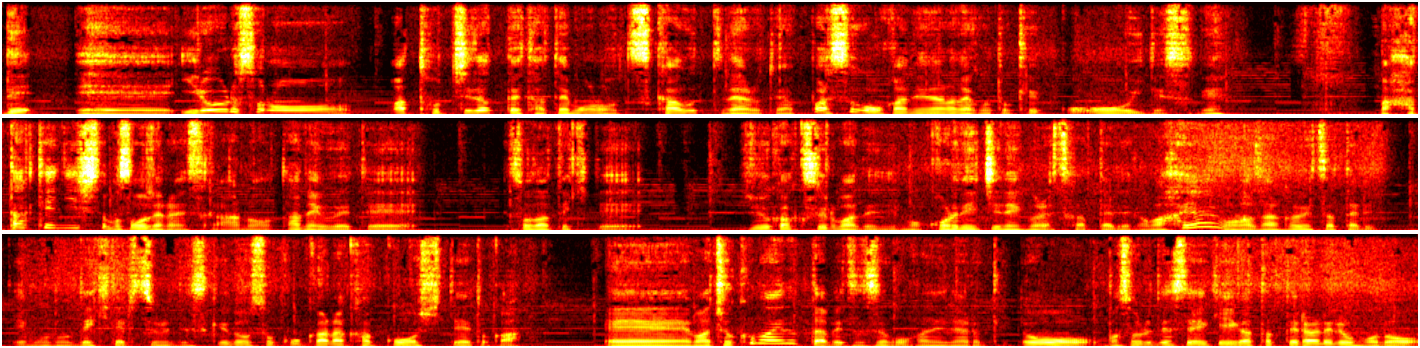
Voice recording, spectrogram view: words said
で、えー、いろいろその、まあ、土地だったり建物を使うってなると、やっぱりすぐお金にならないこと結構多いですね。まあ、畑にしてもそうじゃないですか。あの、種植えて、育ってきて、収穫するまでにもうこれで1年くらい使ったりとか、まあ、早いものは3ヶ月だったりってものできたりするんですけど、そこから加工してとか、えー、まあ、直売だったら別にすぐお金になるけど、まあ、それで生計が立てられるほど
